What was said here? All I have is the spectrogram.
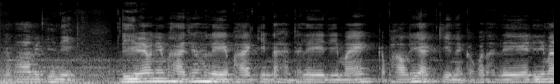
เดี๋ยวพาไปกินอีก ดีไหมวันนี้พาเที่ยวทะเลพากินอาหารทะเลดีไหมกะเพราที่อยากกินน่ะกะเพราทะเลดีไหม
